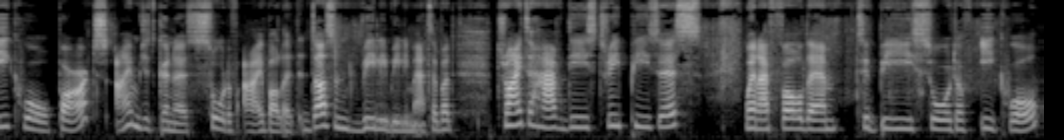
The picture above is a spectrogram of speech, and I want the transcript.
equal parts. I'm just gonna sort of eyeball it. It doesn't really, really matter, but try to have these three pieces when I fold them to be sort of equal.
